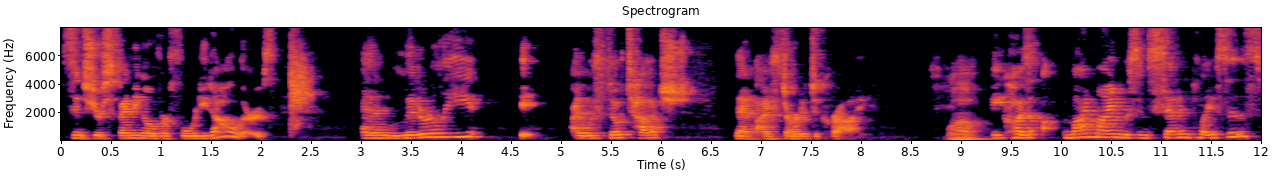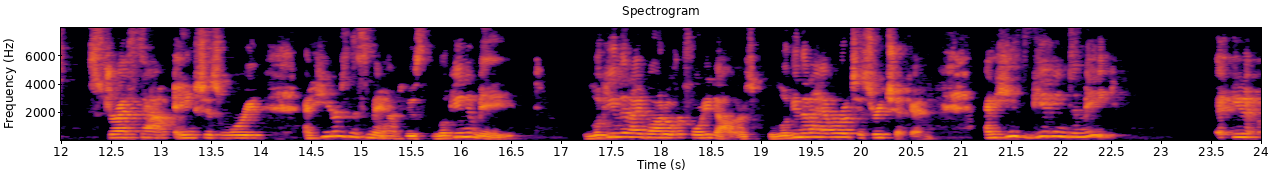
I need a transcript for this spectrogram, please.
since you're spending over $40. And literally, it, I was so touched that I started to cry. Wow. Because my mind was in seven places, stressed out, anxious, worried. And here's this man who's looking at me looking that I bought over $40, looking that I have a rotisserie chicken, and he's giving to me. You know,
